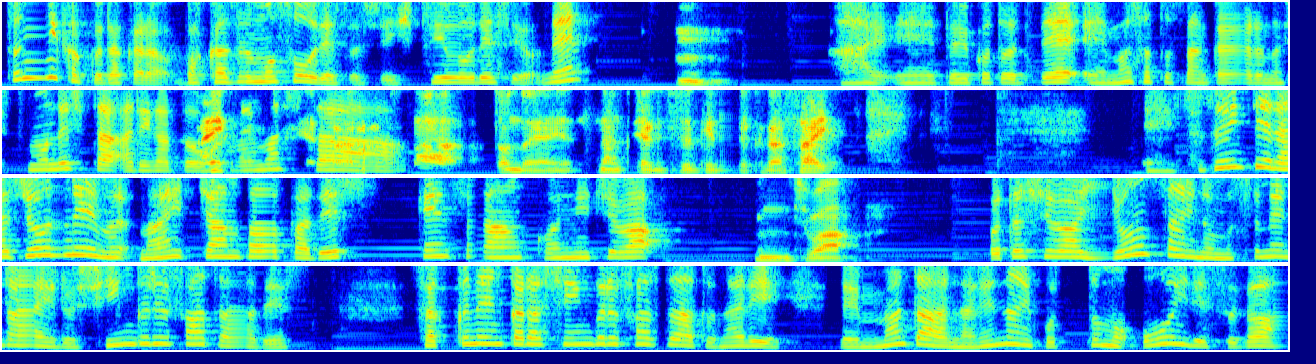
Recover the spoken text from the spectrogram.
とにかくだから場数もそうですし必要ですよね。うん、はい、えー、ということで、えー、正人さんからの質問でした。ありがとうございました。はい、どんどん、ね、なんかやり続けてください。はい、えー、続いてラジオネームまいちゃんパパです。けんさんこんにちは。こんにちは。私は4歳の娘がいるシングルファザーです。昨年からシングルファザーとなり、まだ慣れないことも多いですが、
